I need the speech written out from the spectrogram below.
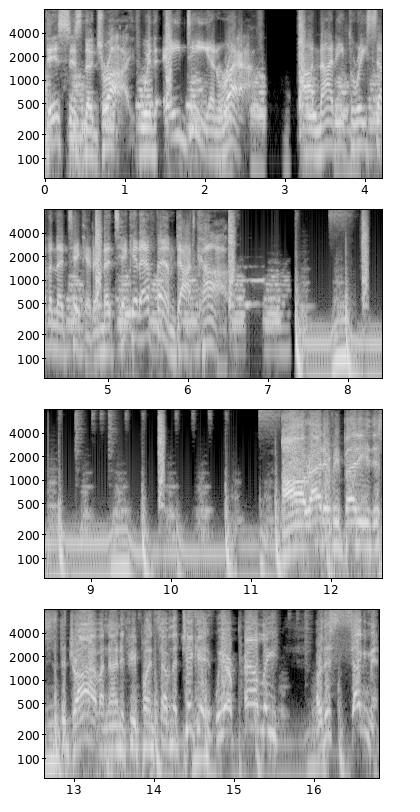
This is The Drive with AD and Rav on 93.7 The Ticket and theticketfm.com. All right, everybody, this is The Drive on 93.7 The Ticket. We are proudly, or this segment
